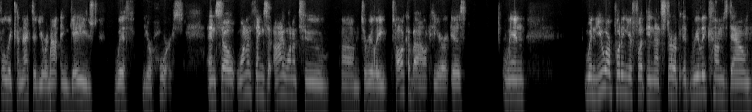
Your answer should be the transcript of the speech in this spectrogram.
fully connected. You are not engaged with your horse. And so, one of the things that I wanted to um, to really talk about here is when when you are putting your foot in that stirrup it really comes down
